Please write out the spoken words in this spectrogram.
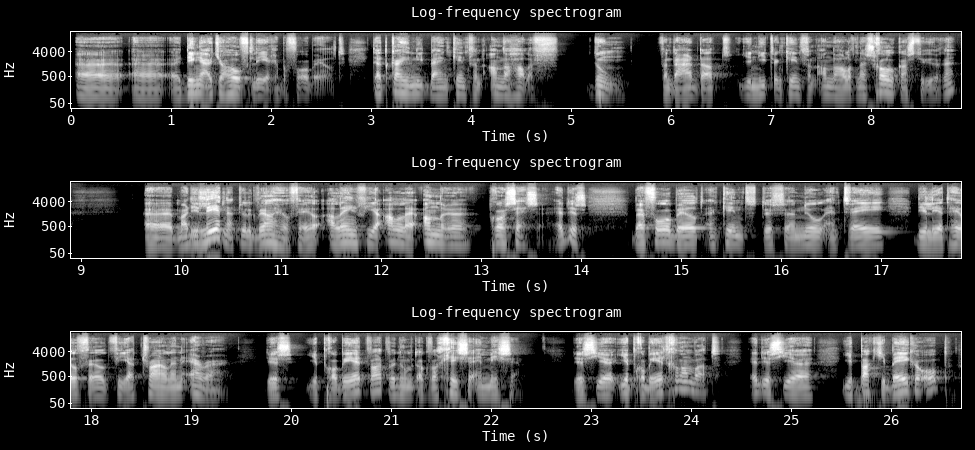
eh, eh, dingen uit je hoofd leren bijvoorbeeld. Dat kan je niet bij een kind van anderhalf doen. Vandaar dat je niet een kind van anderhalf naar school kan sturen. Maar die leert natuurlijk wel heel veel, alleen via allerlei andere processen. Hè. Dus bijvoorbeeld een kind tussen 0 en 2, die leert heel veel via trial and error. Dus je probeert wat, we noemen het ook wel gissen en missen. Dus je, je probeert gewoon wat. Dus je, je pakt je beker op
